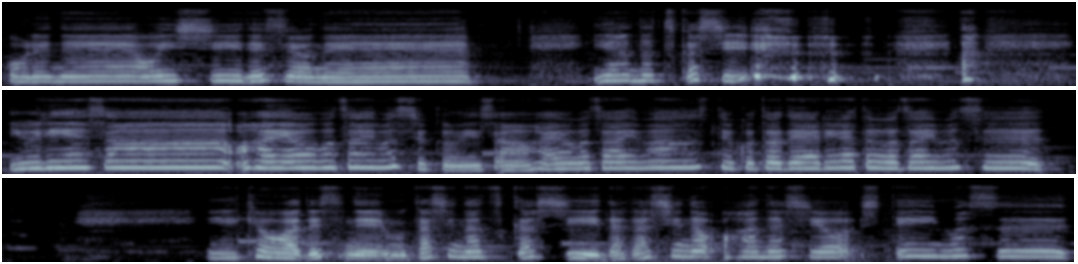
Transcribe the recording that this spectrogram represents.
これね、美味しいですよね。いや、懐かしい。あ、ゆりえさん、おはようございます。しゅくみさん、おはようございます。ということで、ありがとうございます。えー、今日はですね、昔懐かしい駄菓子のお話をしています。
